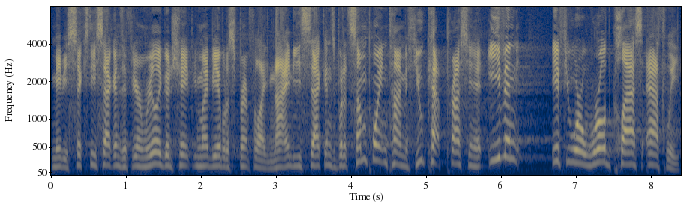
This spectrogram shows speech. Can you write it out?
maybe 60 seconds. If you're in really good shape, you might be able to sprint for like 90 seconds. But at some point in time, if you kept pressing it, even if you were a world class athlete,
